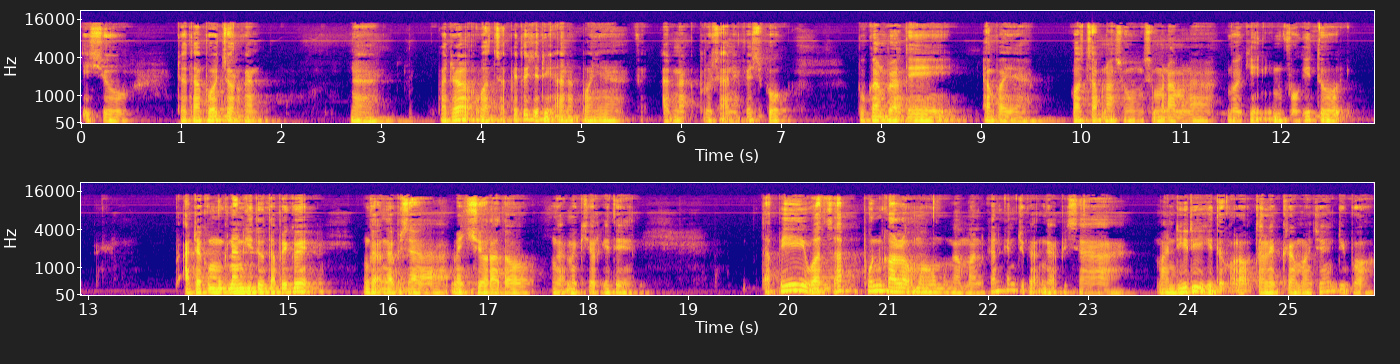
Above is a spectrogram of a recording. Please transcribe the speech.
isu data bocor kan? Nah padahal WhatsApp itu jadi anak buahnya anak perusahaannya Facebook bukan berarti apa ya WhatsApp langsung semena-mena bagi info gitu. Ada kemungkinan gitu tapi gue nggak nggak bisa make sure atau nggak make sure gitu ya. Tapi WhatsApp pun kalau mau mengamankan kan juga nggak bisa mandiri gitu. Kalau Telegram aja di bawah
